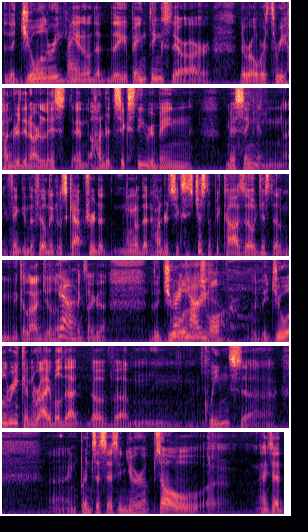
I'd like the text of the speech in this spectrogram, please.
the jewelry, Right. you know, that the paintings, there are there were over 300 in our list, and 160 remain missing. And I think in the film it was captured that one of that 160 is just a Picasso, just a Michelangelo, Yeah. things like that. The jewelry, the jewelry can rival that of um, queens uh, uh, and princesses in Europe. So, uh, I said,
